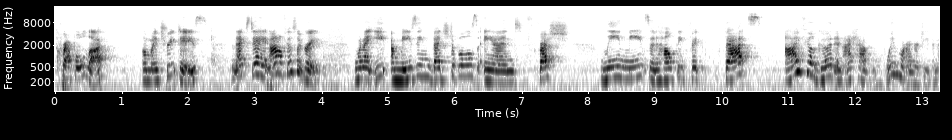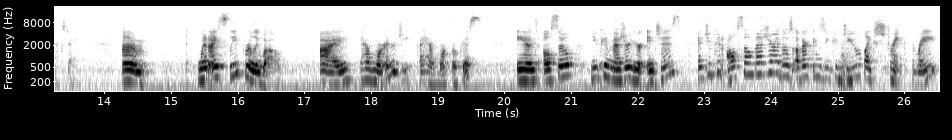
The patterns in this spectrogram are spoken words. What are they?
crapola on my treat days, the next day, I don't feel so great. When I eat amazing vegetables and fresh, lean meats and healthy fats, I feel good and I have way more energy the next day. Um, when I sleep really well, I have more energy, I have more focus. And also, you can measure your inches and you can also measure those other things you can do, like strength, right?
